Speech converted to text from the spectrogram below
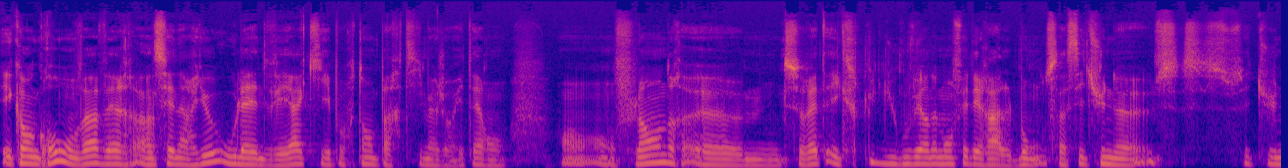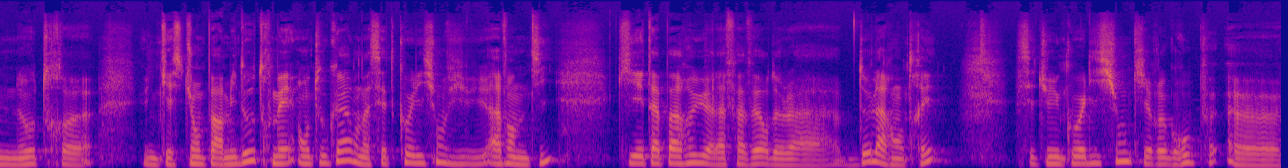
et qu'en gros on va vers un scénario où la NVA, qui est pourtant parti majoritaire en, Flandre, euh, serait exclue du gouvernement fédéral. Bon, ça c'est une autre une question parmi d'autres, mais en tout cas, on a cette coalition Avanti qui est apparue à la faveur de la, de la rentrée. C'est une coalition qui regroupe euh,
